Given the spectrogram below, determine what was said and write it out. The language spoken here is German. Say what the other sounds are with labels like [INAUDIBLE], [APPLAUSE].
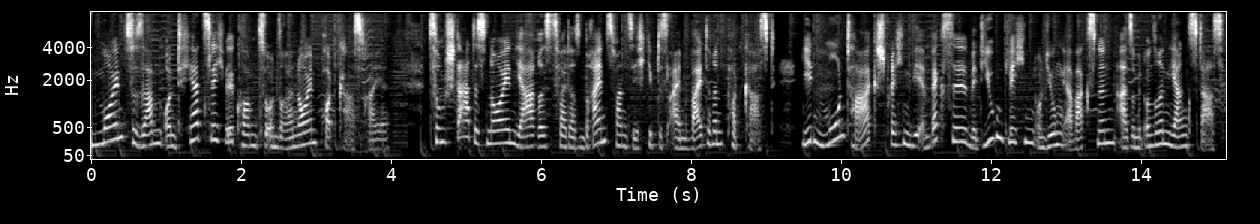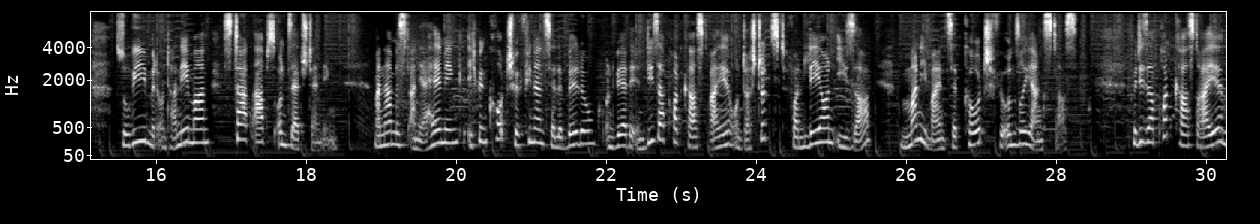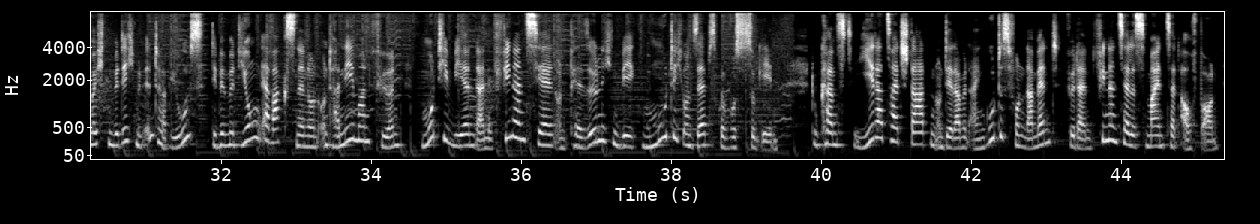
Moin zusammen und herzlich willkommen zu unserer neuen Podcast-Reihe. Zum Start des neuen Jahres 2023 gibt es einen weiteren Podcast. Jeden Montag sprechen wir im Wechsel mit Jugendlichen und jungen Erwachsenen, also mit unseren Youngstars, sowie mit Unternehmern, Startups und Selbstständigen. Mein Name ist Anja Helming, ich bin Coach für finanzielle Bildung und werde in dieser Podcast-Reihe unterstützt von Leon Isa, Money Mindset Coach für unsere Youngstars. Mit dieser Podcast-Reihe möchten wir dich mit Interviews, die wir mit jungen Erwachsenen und Unternehmern führen, motivieren, deinen finanziellen und persönlichen Weg mutig und selbstbewusst zu gehen. Du kannst jederzeit starten und dir damit ein gutes Fundament für dein finanzielles Mindset aufbauen.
